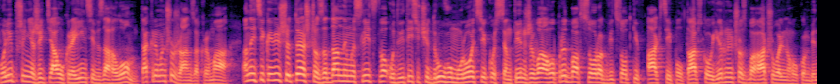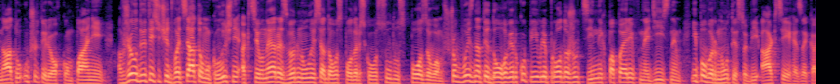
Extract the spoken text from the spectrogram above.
поліпшення життя українців загалом та кременчужан, зокрема. А найцікавіше те, що за даними слідства, у 2002 році Костянтин Живаго придбав 40% акцій полтавського гірничо-збагачувального комбінату у чотирьох компаній. А вже у 2020-му колишні акціонери звернулися до господарського суду з позовом, щоб визнати договір купівлі-продажу цінних паперів недійсним і повернути собі акції ГЗК.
